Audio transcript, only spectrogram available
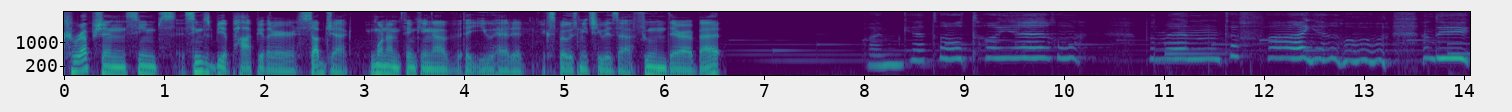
corruption seems seems to be a popular subject. One I'm thinking of that you had exposed me to is uh, Fun der Arbet. Beim Ghetto teuer brennt a fire, die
